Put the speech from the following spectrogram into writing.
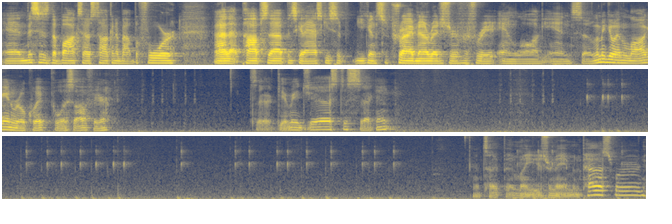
And this is the box I was talking about before uh, that pops up. It's going to ask you, you can subscribe now, register for free, and log in. So let me go ahead and log in real quick, pull this off here. So give me just a second. I'll type in my username and password.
